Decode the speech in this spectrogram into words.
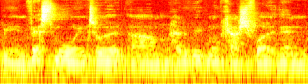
we invest more into it, um, had a bit more cash flow, then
